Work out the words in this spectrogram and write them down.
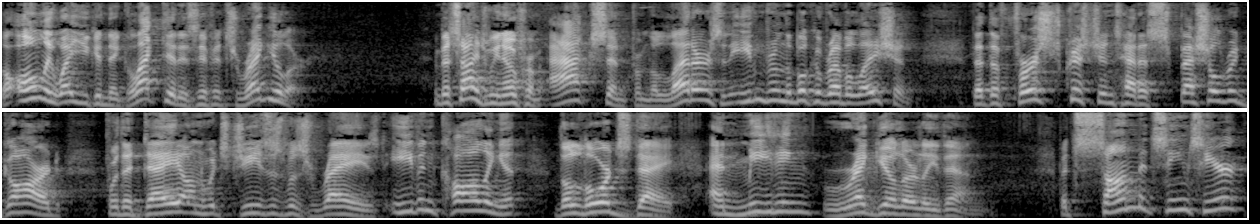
The only way you can neglect it is if it's regular. And besides, we know from Acts and from the letters and even from the book of Revelation that the first Christians had a special regard for the day on which Jesus was raised, even calling it the Lord's Day, and meeting regularly then. But some, it seems here,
